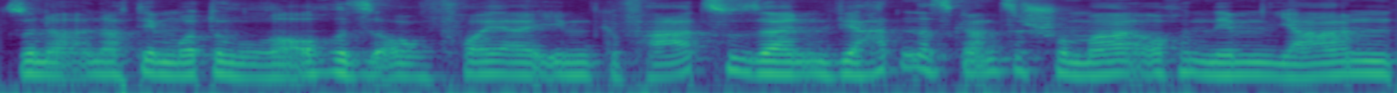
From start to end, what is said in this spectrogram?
so eine, nach dem Motto, wo Rauch ist, auch Feuer eben Gefahr zu sein. Und wir hatten das Ganze schon mal auch in den Jahren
